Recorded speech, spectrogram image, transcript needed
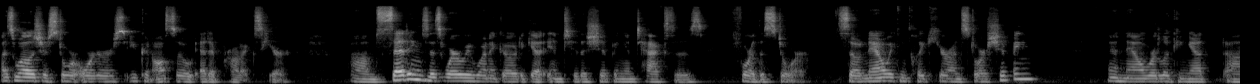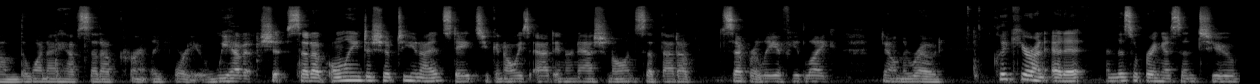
as well as your store orders. You can also edit products here. Um, settings is where we want to go to get into the shipping and taxes for the store. So now we can click here on store shipping, and now we're looking at um, the one I have set up currently for you. We have it set up only to ship to United States. You can always add international and set that up separately if you'd like down the road. Click here on edit and this will bring us into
